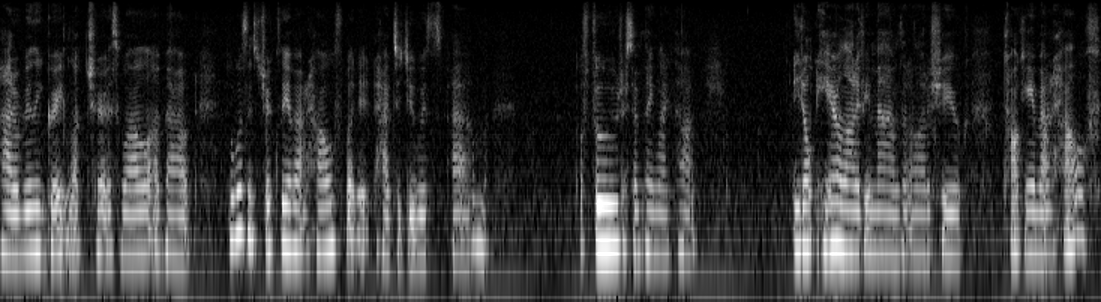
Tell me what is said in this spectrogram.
had a really great lecture as well about it wasn't strictly about health but it had to do with um, food or something like that you don't hear a lot of imams and a lot of shuyukh talking about health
